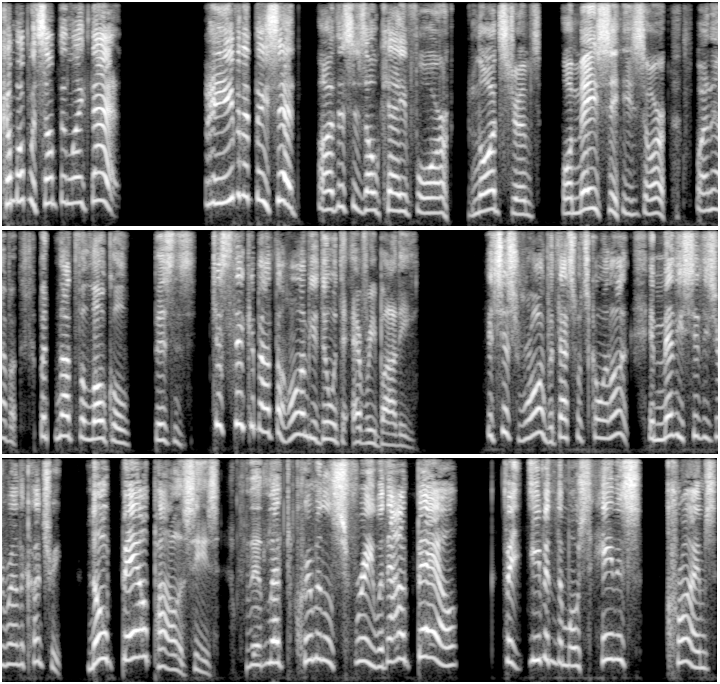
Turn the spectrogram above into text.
come up with something like that? I mean, even if they said, oh, this is okay for Nordstrom's or Macy's or whatever, but not for local business. Just think about the harm you're doing to everybody. It's just wrong, but that's what's going on in many cities around the country. No bail policies that let criminals free without bail for even the most heinous crimes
